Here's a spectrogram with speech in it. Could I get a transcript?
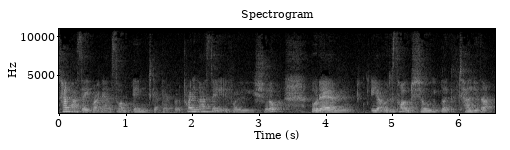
10 past 8 right now so I'm aiming to get there for 20 past 8 if I shut up. But um yeah I just thought I would show like tell you that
